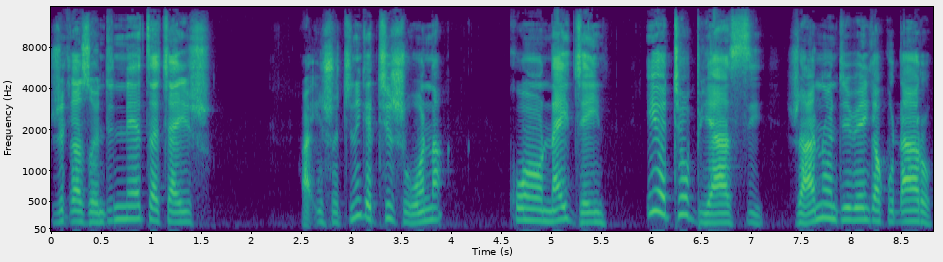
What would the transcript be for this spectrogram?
zvikazondinetsa chaizvo. Haizvo tinenge tichizviona ko nhai jane iyo tobiasi zvaanondivenga kudaro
